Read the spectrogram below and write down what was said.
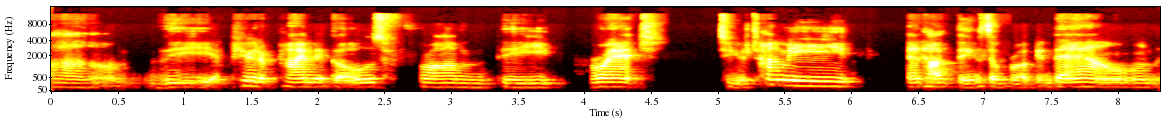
um, the period of time it goes from the branch to your tummy and how things are broken down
